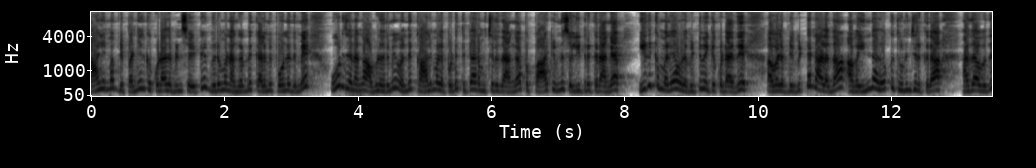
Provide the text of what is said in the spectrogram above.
காளிமா இப்படி பண்ணியிருக்க கூடாது அப்படின்னு சொல்லிட்டு விருமன் அங்கேருந்து கிளம்பி போனதுமே ஊர் ஜனங்க அவ்வளோருமே வந்து காளிமலை போட்டு திட்ட ஆரம்பிச்சிருந்தாங்க. அப்போ பாட்டி வந்து சொல்லிட்டு இருக்கிறாங்க. இதுக்கு மேலே அவளை விட்டு வைக்கக்கூடாது அவளை இப்படி விட்டனால தான் அவள் இந்த அளவுக்கு துணிஞ்சிருக்கிறா. அதாவது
